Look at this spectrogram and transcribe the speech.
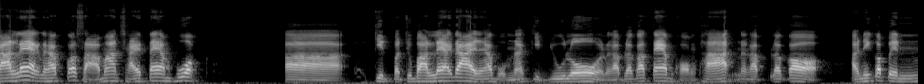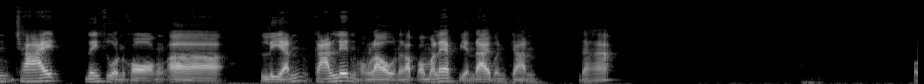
การแรกนะครับก็สามารถใช้แต้มพวกกิจปัจจุบันแรกได้นะครับผมนะกิจยูโรนะครับแล้วก็แต้มของพาร์ทนะครับแล้วก็อันนี้ก็เป็นใช้ในส่วนของอเหรียญการเล่นของเรานะครับเอามาแลกเปลี่ยนได้เหมือนกันนะฮะโอ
